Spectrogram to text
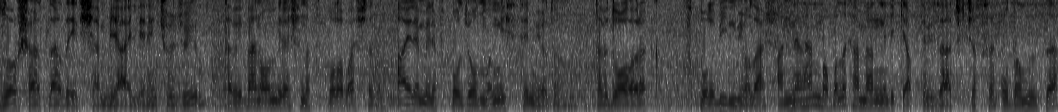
Zor şartlarda yetişen bir ailenin çocuğuyum. Tabii ben 11 yaşında futbola başladım. Ailem benim futbolcu olmamı istemiyordu. Tabii doğal olarak futbolu bilmiyorlar. Annem hem babalık hem annelik yaptı bize açıkçası. Odamızda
